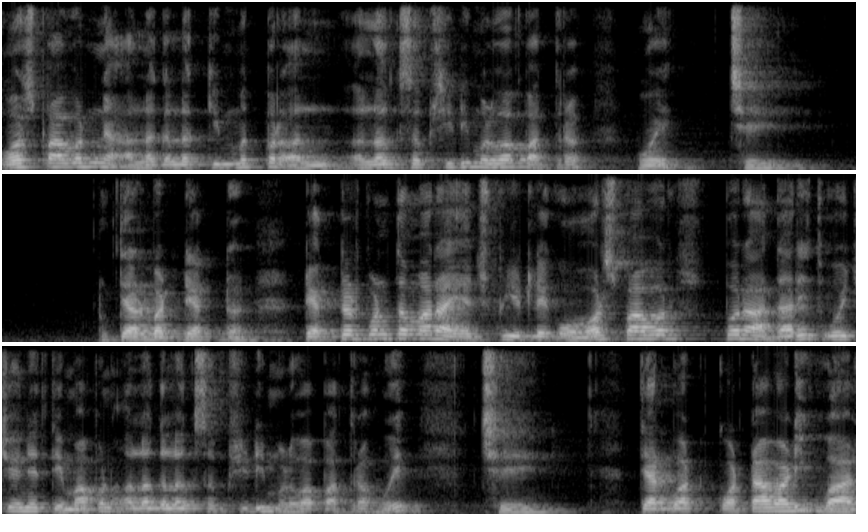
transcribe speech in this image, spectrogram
હોર્સ પાવરને અલગ અલગ કિંમત પર અલ- અલગ સબસિડી મળવાપાત્ર હોય છે. ત્યારબાદ ટ્રેક્ટર. ટ્રેક્ટર પણ તમારા એચપી એટલે કે હોર્સ પાવર પર આધારિત હોય છે અને તેમાં પણ અલગ અલગ સબસિડી મળવાપાત્ર હોય છે. ત્યારબાદ કોટાવાળી વાળ.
